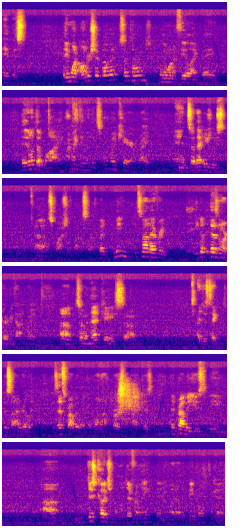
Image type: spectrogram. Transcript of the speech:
it, it's they want ownership of it sometimes, and they want to feel like they they want the why. Why am I doing this? Why do I care? Right? And so that usually uh, squashes a lot of stuff. But I mean, it's not every. It doesn't work every time, right? Um, so in that case, um, I just take them to the side really, because that's probably like a one-off person, right? Because they're probably used to being um, just coach them a little differently than you would other people, because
